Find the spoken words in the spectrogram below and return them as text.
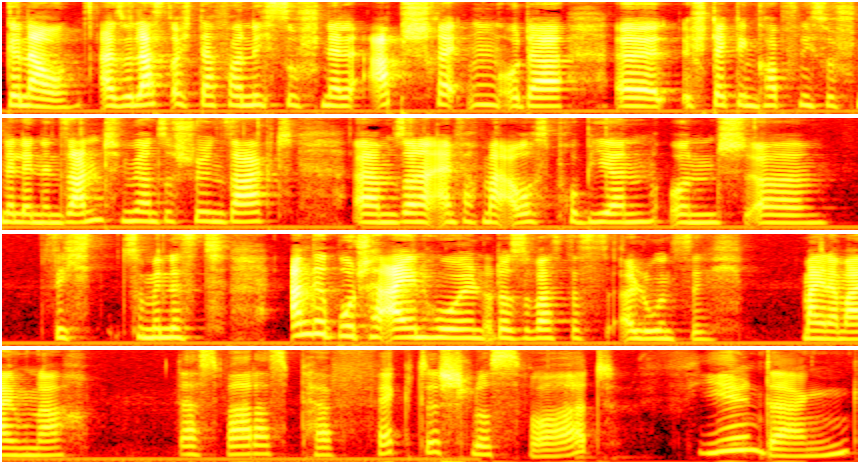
Genau, also lasst euch davon nicht so schnell abschrecken oder äh, steckt den Kopf nicht so schnell in den Sand, wie man so schön sagt, ähm, sondern einfach mal ausprobieren und äh, sich zumindest Angebote einholen oder sowas. Das lohnt sich, meiner Meinung nach. Das war das perfekte Schlusswort. Vielen Dank.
